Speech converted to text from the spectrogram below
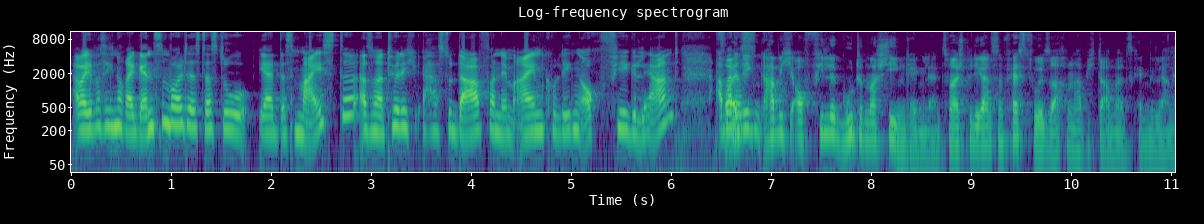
Aber was ich noch ergänzen wollte, ist, dass du ja das meiste, also natürlich hast du da von dem einen Kollegen auch viel gelernt, Vor aber allen Dingen habe ich auch viele gute Maschinen kennengelernt. Zum Beispiel die ganzen Festool-Sachen habe ich damals kennengelernt.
